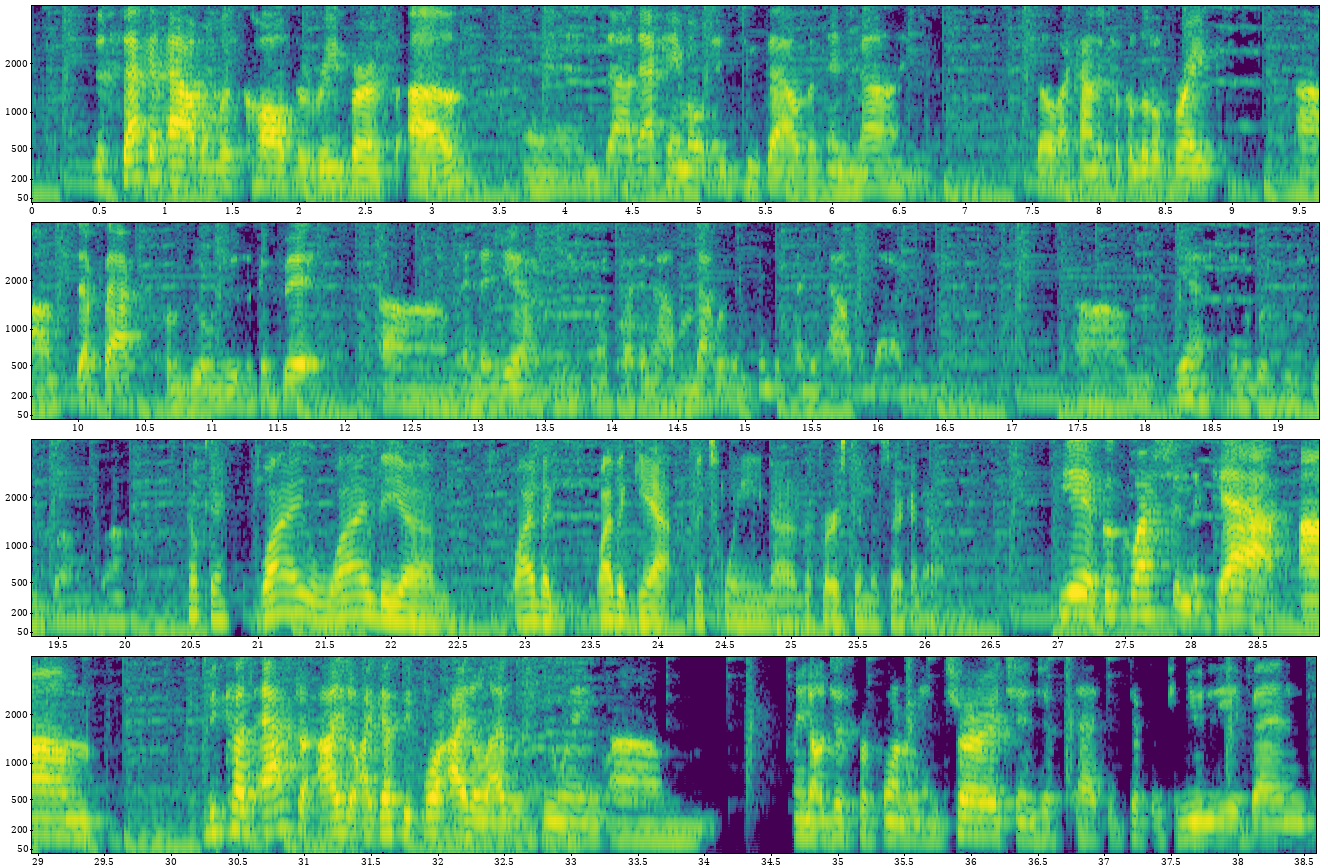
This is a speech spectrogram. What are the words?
The second album was called The Rebirth of, and uh, that came out in 2009. So I kind of took a little break um, stepped back from doing music a bit. Um, and then, yeah, I released my second album. That was an independent album that I released. Um, yeah, and it was received well as well. Okay. Why, why the, um, why the, why the gap between uh, the first and the second album? Yeah, good question. The gap. Um, because after Idol, I guess before Idol, I was doing, um, you know, just performing in church and just at different community events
